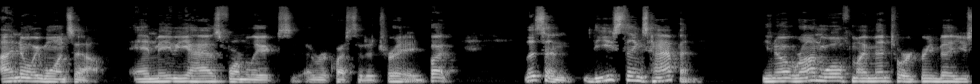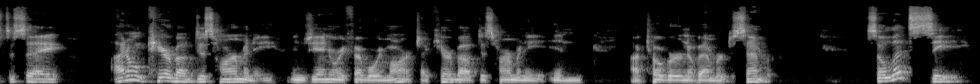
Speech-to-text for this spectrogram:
I know he wants out. And maybe he has formally ex- requested a trade. But listen, these things happen. You know, Ron Wolf, my mentor at Green Bay, used to say, I don't care about disharmony in January, February, March. I care about disharmony in October, November, December. So let's see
